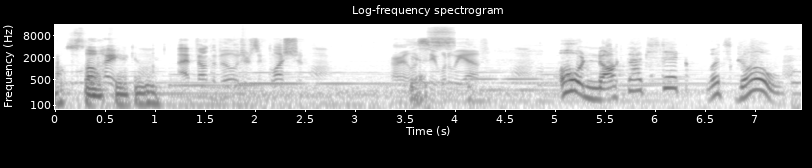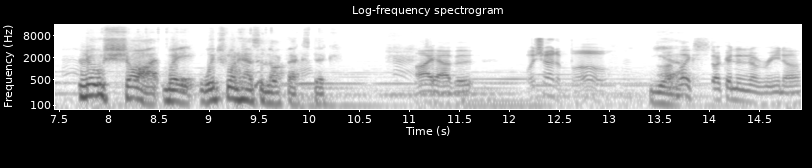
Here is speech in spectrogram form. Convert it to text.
I'll just Oh, hey. it to you. I found the villagers in question. All right, let's see. What do we have? Oh, knockback stick? Let's go. No shot. Wait, which one has the knockback stick? I have it. Wish I had a bow. Yeah. I'm like stuck in an arena.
